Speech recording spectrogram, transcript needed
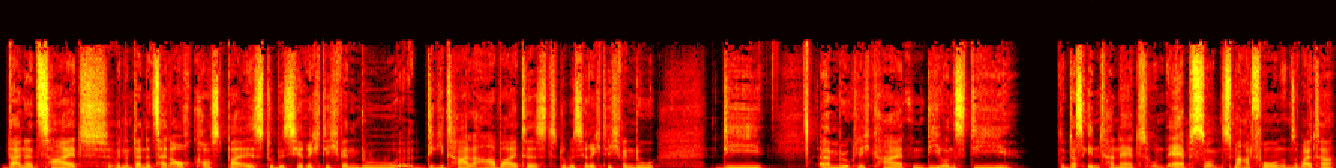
deine Zeit, wenn deine Zeit auch kostbar ist, du bist hier richtig, wenn du digital arbeitest, du bist hier richtig, wenn du die äh, Möglichkeiten, die uns die das Internet und Apps und Smartphone und so weiter,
